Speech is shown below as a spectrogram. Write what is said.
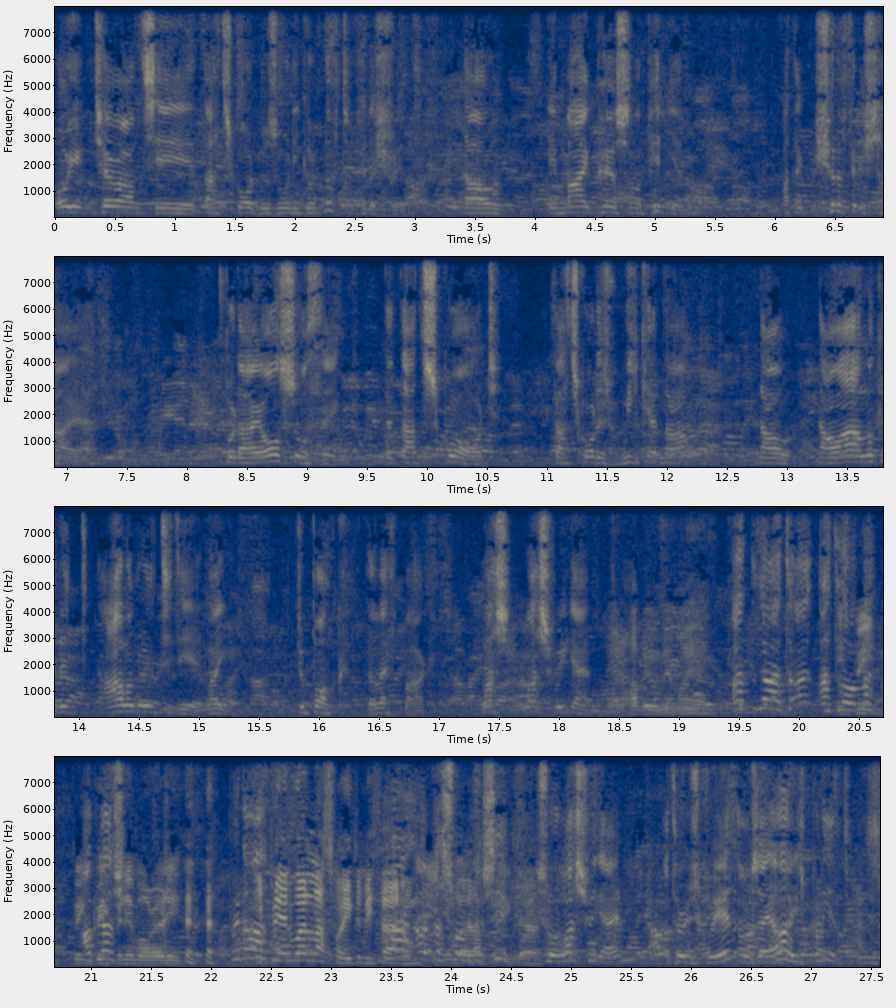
Or you can turn around and say that squad was only good enough to finish fifth. Now, in my personal opinion, I think we should have finished higher. But I also think that that squad, that squad is weaker now. Now, now I look at it. I look at it today. Like De Bock, the left back, last last weekend. You're happy with him, are you? I, no, I, I, I thought. been, man, been I'll be griefing him already. But no, He played well last week, to be fair to no, that's what I'm going to. So last weekend, I thought he was great. I was like, oh, he's brilliant. He's,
